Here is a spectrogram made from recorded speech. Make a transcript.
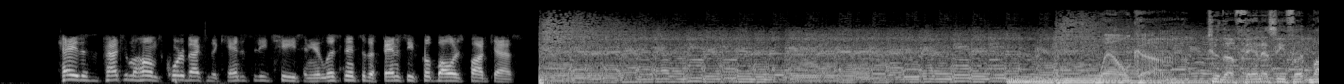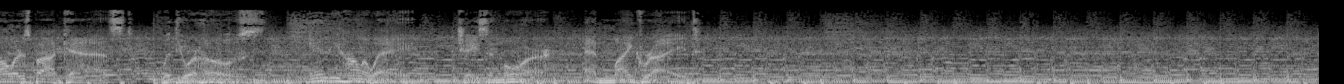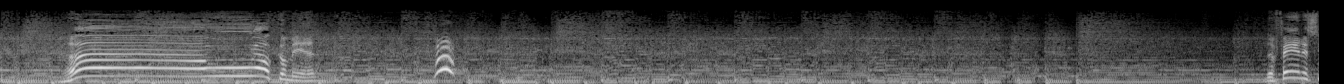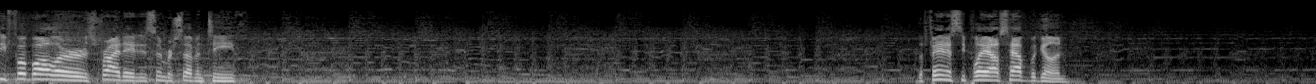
Hey, this is Patrick Mahomes, quarterback for the Kansas City Chiefs, and you're listening to the Fantasy Footballers Podcast. Welcome to the Fantasy Footballers Podcast with your hosts, Andy Holloway, Jason Moore, and Mike Wright. Oh, welcome in. Woo! The Fantasy Footballers, Friday, December 17th. The fantasy playoffs have begun.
